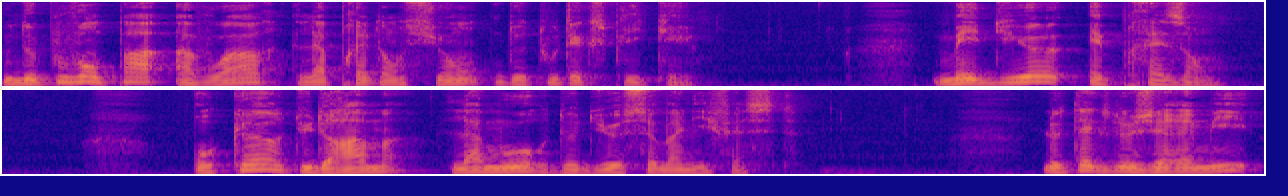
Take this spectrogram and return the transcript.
Nous ne pouvons pas avoir la prétention de tout expliquer. Mais Dieu est présent. Au cœur du drame, l'amour de Dieu se manifeste. Le texte de Jérémie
